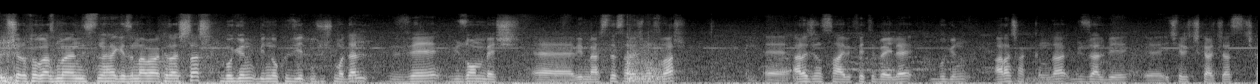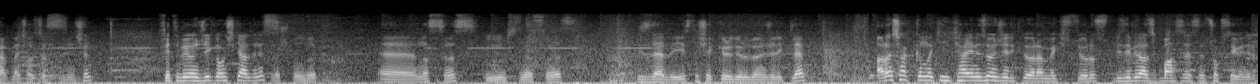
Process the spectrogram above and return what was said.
Üçer Otogaz Mühendisliğinden herkese merhaba arkadaşlar. Bugün 1973 model V115 e, bir Mercedes aracımız var. E, aracın sahibi Fethi Bey ile bugün araç hakkında güzel bir e, içerik çıkartacağız, çıkartmaya çalışacağız sizin için. Fethi Bey öncelikle hoş geldiniz. Hoş bulduk. E, nasılsınız? İyiyim siz nasılsınız? Bizler de iyiyiz. Teşekkür ediyoruz öncelikle. Araç hakkındaki hikayenizi öncelikle öğrenmek istiyoruz. Bize birazcık bahsederseniz çok sevinirim.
